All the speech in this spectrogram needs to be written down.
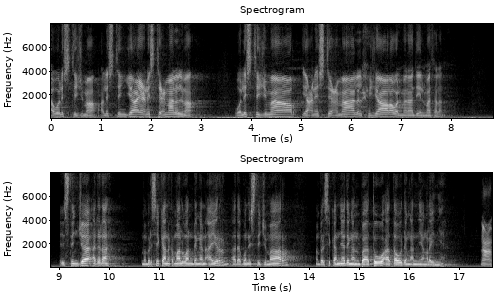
أو الاستجمار. الاستنجاء يعني استعمال الماء. والاستجمار يعني استعمال الحجارة والمناديل مثلا Istinja adalah membersihkan kemaluan dengan air, adapun istijmar membersihkannya dengan batu atau dengan yang lainnya. نعم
